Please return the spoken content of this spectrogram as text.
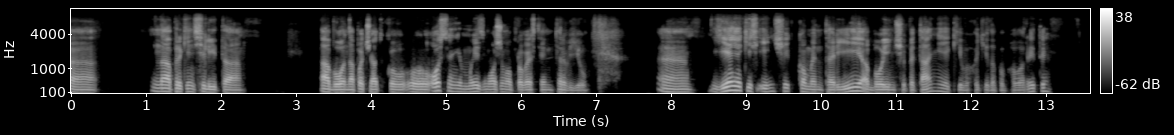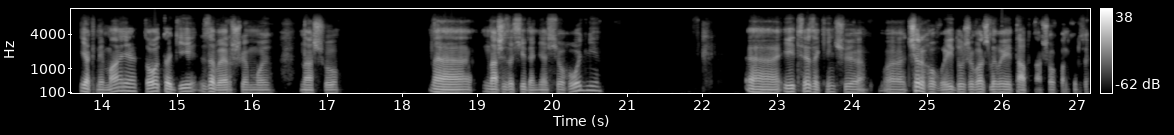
Е, Наприкінці літа або на початку осені ми зможемо провести інтерв'ю. Е, Є якісь інші коментарі або інші питання, які ви хотіли б обговорити? Як немає, то тоді завершуємо нашу, е, наше засідання сьогодні. Е, і це закінчує е, черговий дуже важливий етап нашого конкурсу.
